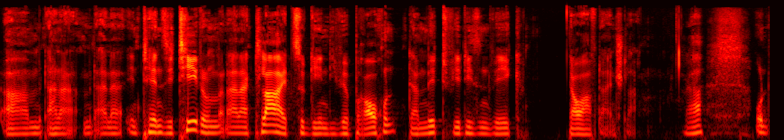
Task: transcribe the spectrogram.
äh, mit einer, mit einer Intensität und mit einer Klarheit zu gehen, die wir brauchen, damit wir diesen Weg dauerhaft einschlagen. Ja, und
